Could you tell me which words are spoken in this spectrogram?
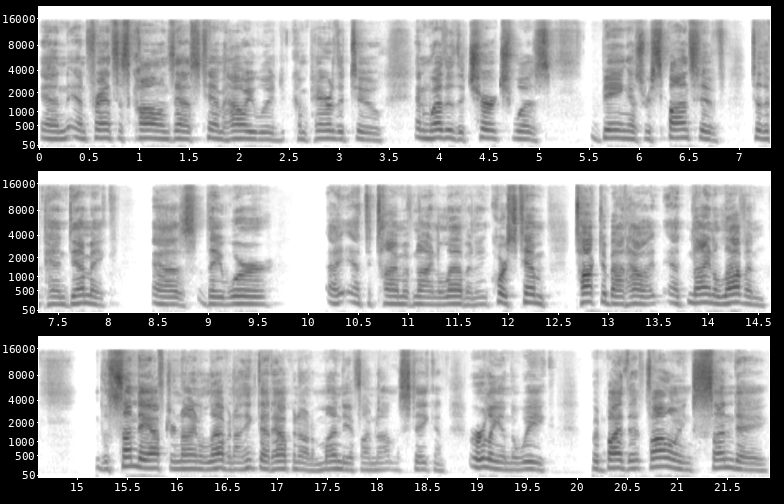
And, and Francis Collins asked him how he would compare the two and whether the church was being as responsive to the pandemic as they were uh, at the time of 9 11. And of course, Tim talked about how at 9 11, the Sunday after 9 11, I think that happened on a Monday, if I'm not mistaken, early in the week. But by the following Sunday,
